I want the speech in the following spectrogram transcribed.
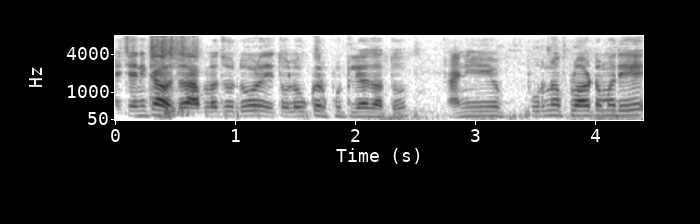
याच्याने काय होतं आपला जो डोळ आहे तो लवकर फुटला जातो. आणि पूर्ण प्लॉटमध्ये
